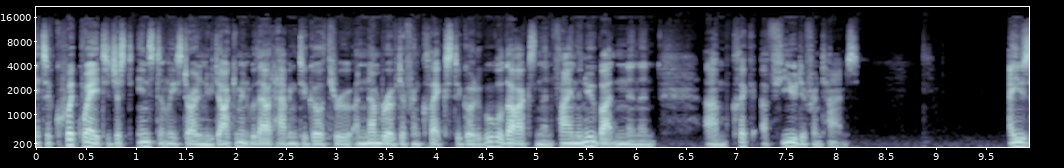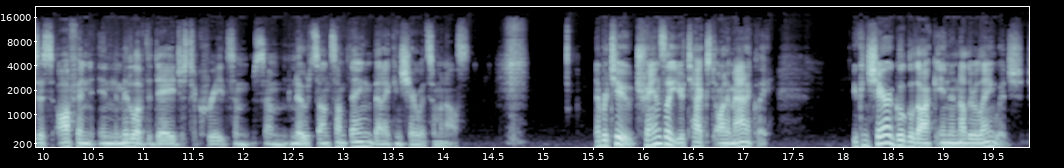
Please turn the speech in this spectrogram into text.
It's a quick way to just instantly start a new document without having to go through a number of different clicks to go to Google Docs and then find the new button and then um, click a few different times. I use this often in the middle of the day just to create some some notes on something that I can share with someone else. Number two, translate your text automatically. You can share a Google Doc in another language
